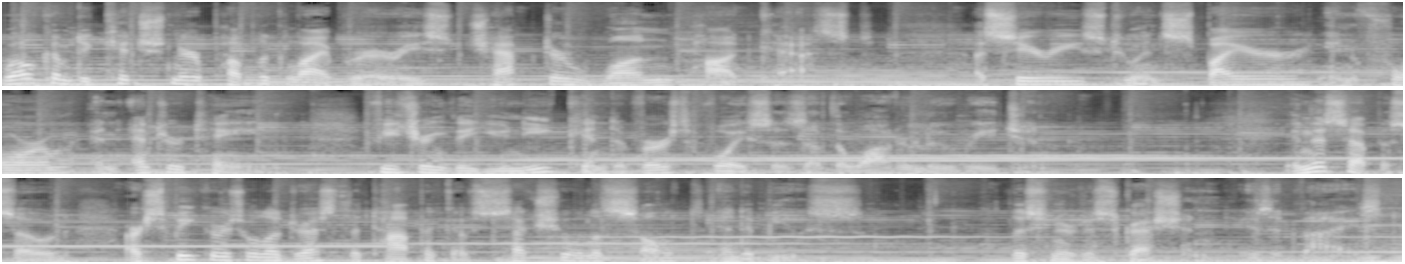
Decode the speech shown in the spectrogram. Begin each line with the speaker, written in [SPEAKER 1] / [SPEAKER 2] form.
[SPEAKER 1] Welcome to Kitchener Public Library's Chapter 1 podcast, a series to inspire, inform, and entertain, featuring the unique and diverse voices of the Waterloo region. In this episode, our speakers will address the topic of sexual assault and abuse. Listener discretion is advised.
